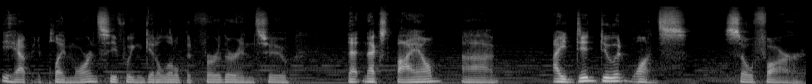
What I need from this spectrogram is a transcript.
Be happy to play more and see if we can get a little bit further into that next biome. Uh, I did do it once so far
